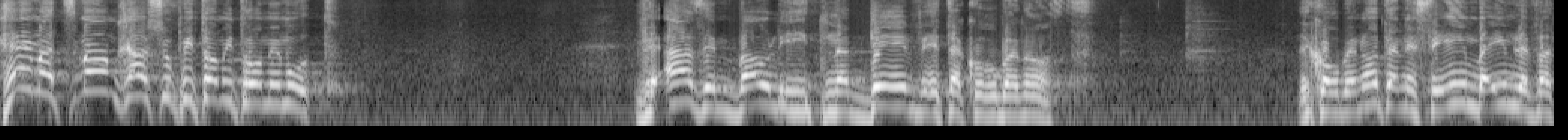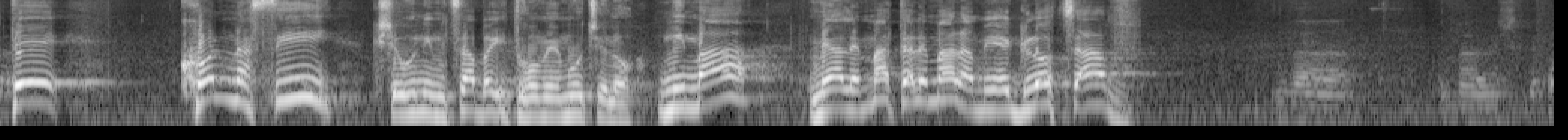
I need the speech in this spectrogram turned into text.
הם עצמם חשו פתאום התרוממות. ואז הם באו להתנדב את הקורבנות. וקורבנות הנשיאים באים לבטא כל נשיא כשהוא נמצא בהתרוממות שלו. ממה? מהלמטה למעלה, מעגלות צו. ב- במשק-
